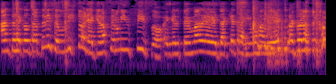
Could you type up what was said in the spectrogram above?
antes de contarte mi segunda historia, quiero hacer un inciso en el tema de, ya que trajimos a mi ex a colación.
